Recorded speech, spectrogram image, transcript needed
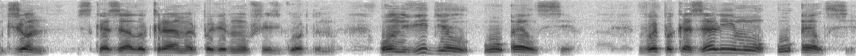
«Джон», — сказала Крамер, повернувшись к Гордону, — «он видел у Элси. Вы показали ему у Элси».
